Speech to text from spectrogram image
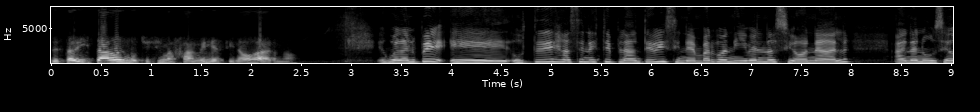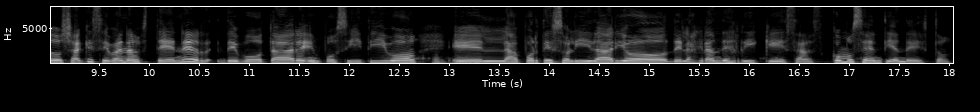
deshabitados y muchísimas familias sin hogar, ¿no? En Guadalupe, eh, ustedes hacen este planteo y sin embargo a nivel nacional han anunciado ya que se van a abstener de votar en positivo el aporte solidario de las grandes riquezas. ¿Cómo se entiende esto?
